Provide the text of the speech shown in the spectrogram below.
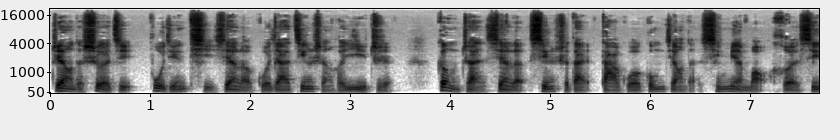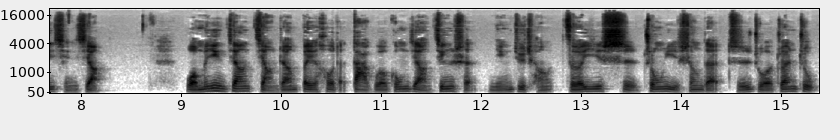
这样的设计不仅体现了国家精神和意志，更展现了新时代大国工匠的新面貌和新形象。我们应将奖章背后的大国工匠精神凝聚成择一事终一生的执着专注，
